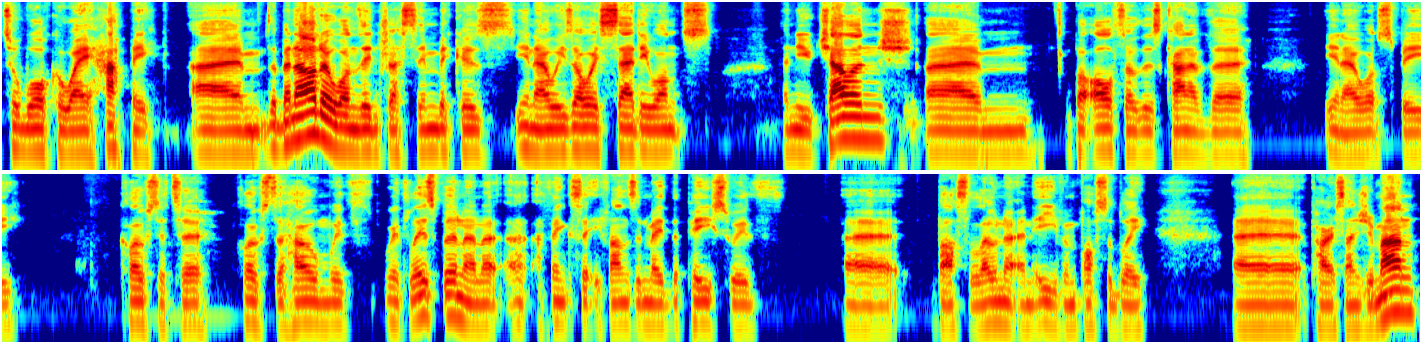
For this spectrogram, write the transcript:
to walk away happy. Um, the Bernardo one's interesting because you know he's always said he wants a new challenge, um, but also there's kind of the you know wants to be closer to close to home with with Lisbon, and I, I think City fans had made the peace with uh, Barcelona and even possibly uh, Paris Saint Germain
